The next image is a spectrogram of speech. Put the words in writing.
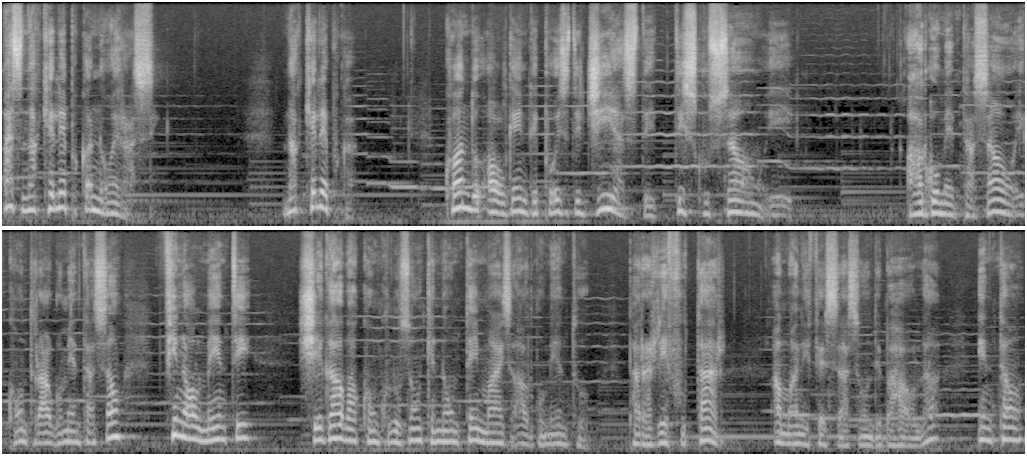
Mas naquela época não era assim. Naquela época, quando alguém, depois de dias de discussão e argumentação e contra-argumentação, finalmente chegava à conclusão que não tem mais argumento para refutar a manifestação de Baha'u'llah, então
